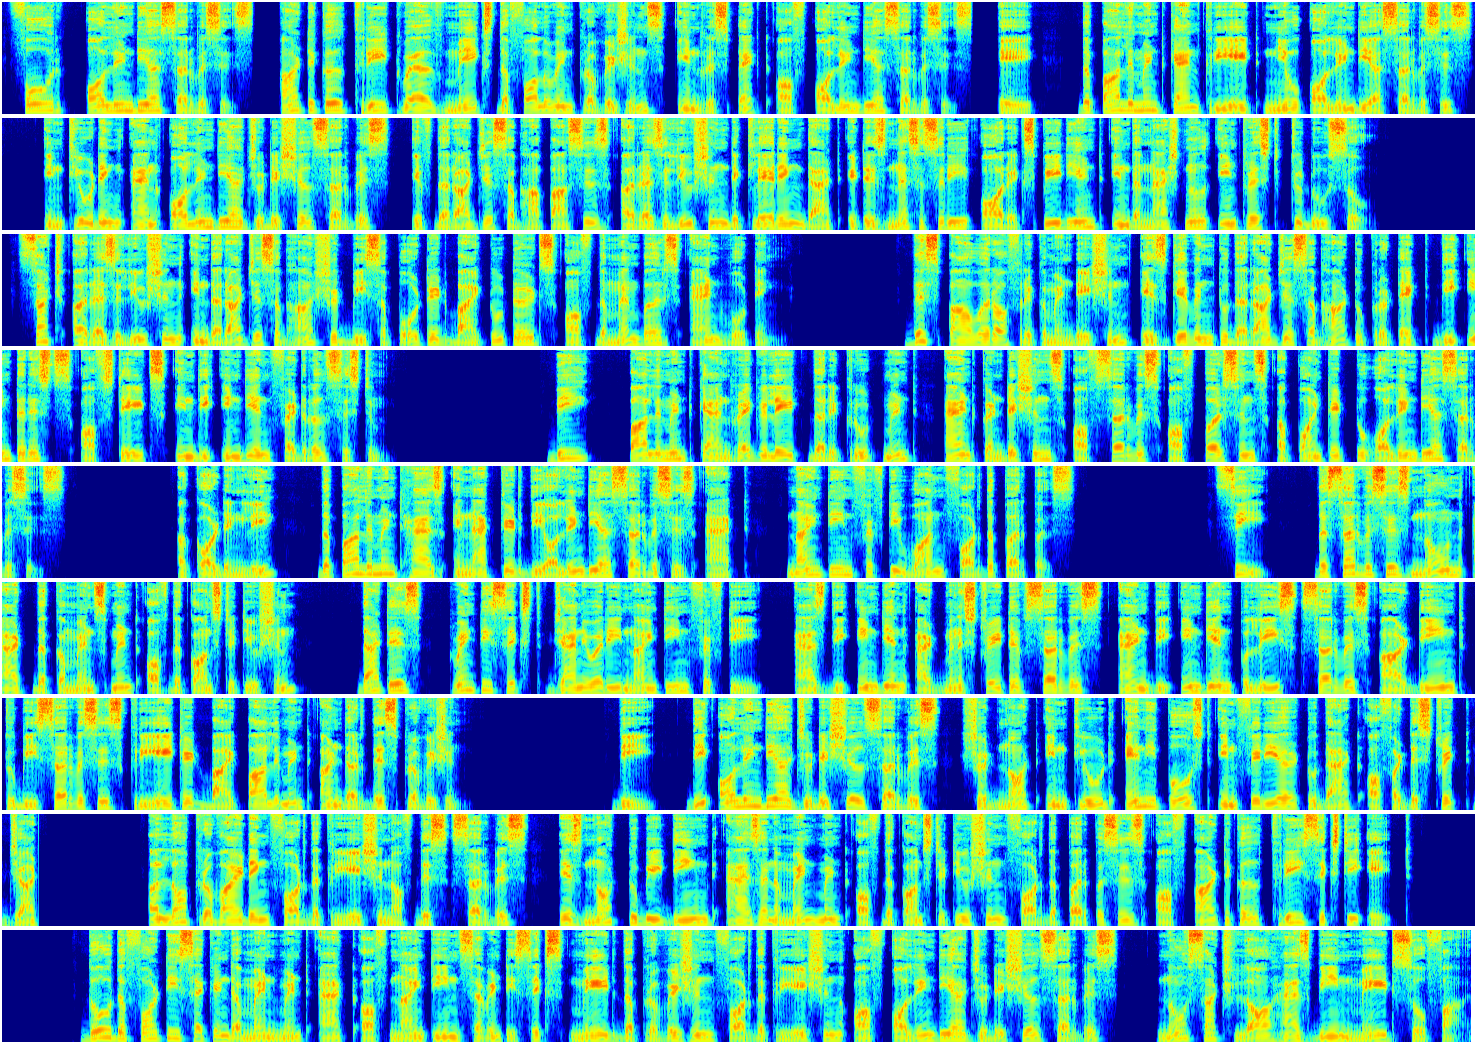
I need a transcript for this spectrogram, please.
4. All India Services Article 312 makes the following provisions in respect of All India Services. A. The Parliament can create new All India Services, including an All India Judicial Service, if the Rajya Sabha passes a resolution declaring that it is necessary or expedient in the national interest to do so. Such a resolution in the Rajya Sabha should be supported by two-thirds of the members and voting. This power of recommendation is given to the Rajya Sabha to protect the interests of states in the Indian federal system. B. Parliament can regulate the recruitment and conditions of service of persons appointed to All India services. Accordingly, the Parliament has enacted the All India Services Act 1951 for the purpose. C. The services known at the commencement of the Constitution, that is, 26 January 1950 as the Indian Administrative Service and the Indian Police Service are deemed to be services created by Parliament under this provision. D. The All India Judicial Service should not include any post inferior to that of a district judge. A law providing for the creation of this service is not to be deemed as an amendment of the Constitution for the purposes of Article 368. Though the 42nd Amendment Act of 1976 made the provision for the creation of All India Judicial Service, no such law has been made so far.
